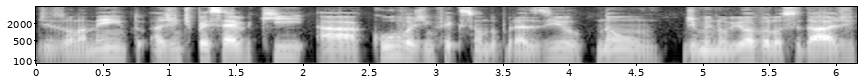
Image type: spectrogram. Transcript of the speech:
de isolamento, a gente percebe que a curva de infecção do Brasil não diminuiu a velocidade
